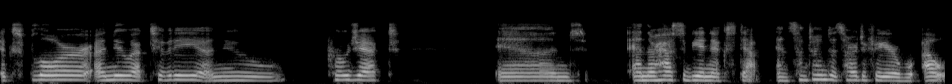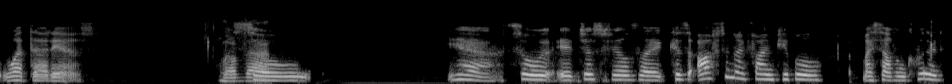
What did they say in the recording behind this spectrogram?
explore a new activity, a new project, and and there has to be a next step. And sometimes it's hard to figure out what that is. Love that. So, yeah, so it just feels like, because often I find people, myself included,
